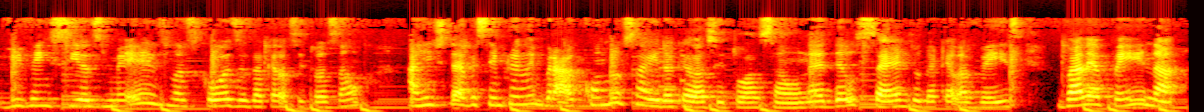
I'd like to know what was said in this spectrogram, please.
vivencia as mesmas coisas daquela situação, a gente deve sempre lembrar como eu saí daquela situação, né? Deu certo daquela vez, vale a pena,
